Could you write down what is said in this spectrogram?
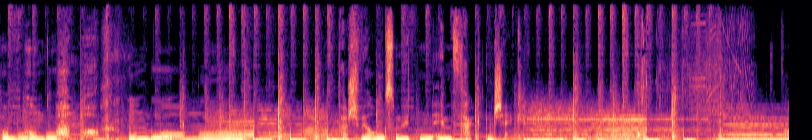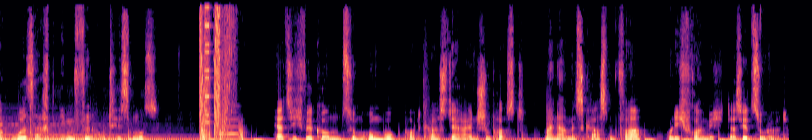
Humbug, Humbug, Humbug, Humbug. Humbug. Verschwörungsmythen im Faktencheck. Verursacht Impfen Autismus? Herzlich willkommen zum Humbug-Podcast der Rheinischen Post. Mein Name ist Carsten Pfarr und ich freue mich, dass ihr zuhört.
